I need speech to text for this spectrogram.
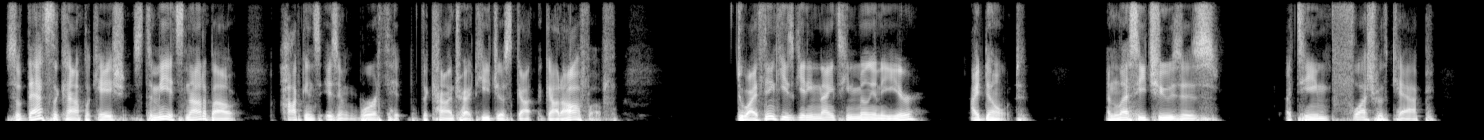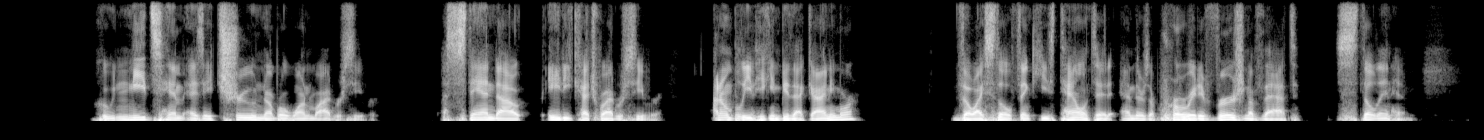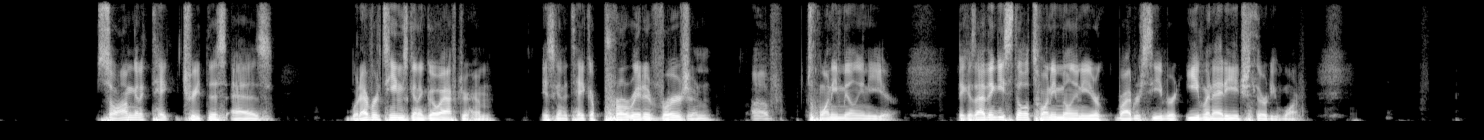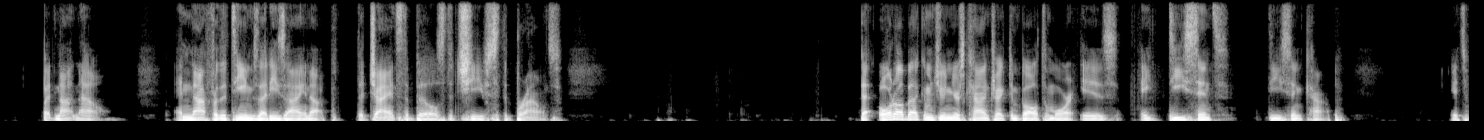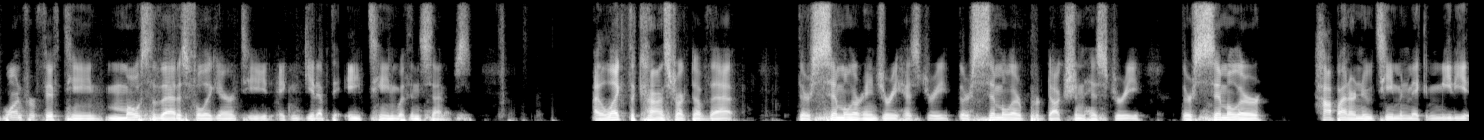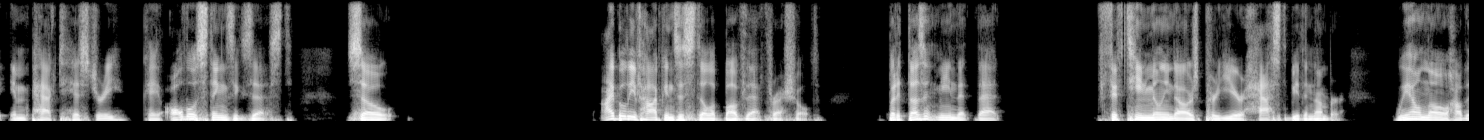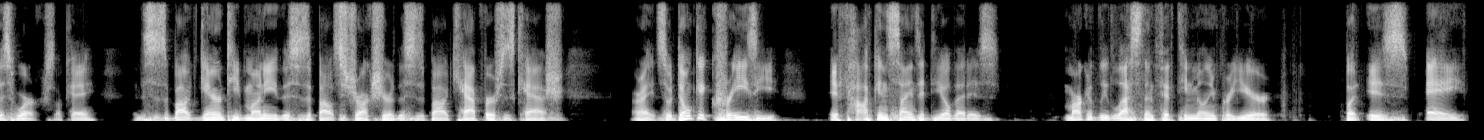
So that's the complications. To me, it's not about Hopkins isn't worth the contract he just got got off of. Do I think he's getting 19 million a year? I don't. Unless he chooses a team flush with cap who needs him as a true number 1 wide receiver. A standout 80 catch wide receiver. I don't believe he can be that guy anymore. Though I still think he's talented and there's a prorated version of that still in him. So I'm going to take treat this as whatever team's going to go after him is going to take a prorated version of 20 million a year because I think he's still a 20 million a year wide receiver even at age 31. But not now. And not for the teams that he's eyeing up. The Giants, the Bills, the Chiefs, the Browns. Odell Beckham Jr.'s contract in Baltimore is a decent, decent comp. It's one for 15. Most of that is fully guaranteed. It can get up to 18 with incentives. I like the construct of that. There's similar injury history, there's similar production history, there's similar hop on a new team and make immediate impact history. Okay, all those things exist. So I believe Hopkins is still above that threshold but it doesn't mean that that $15 million per year has to be the number. We all know how this works, okay? This is about guaranteed money. This is about structure. This is about cap versus cash. All right. So don't get crazy if Hopkins signs a deal that is markedly less than 15 million per year, but is A,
